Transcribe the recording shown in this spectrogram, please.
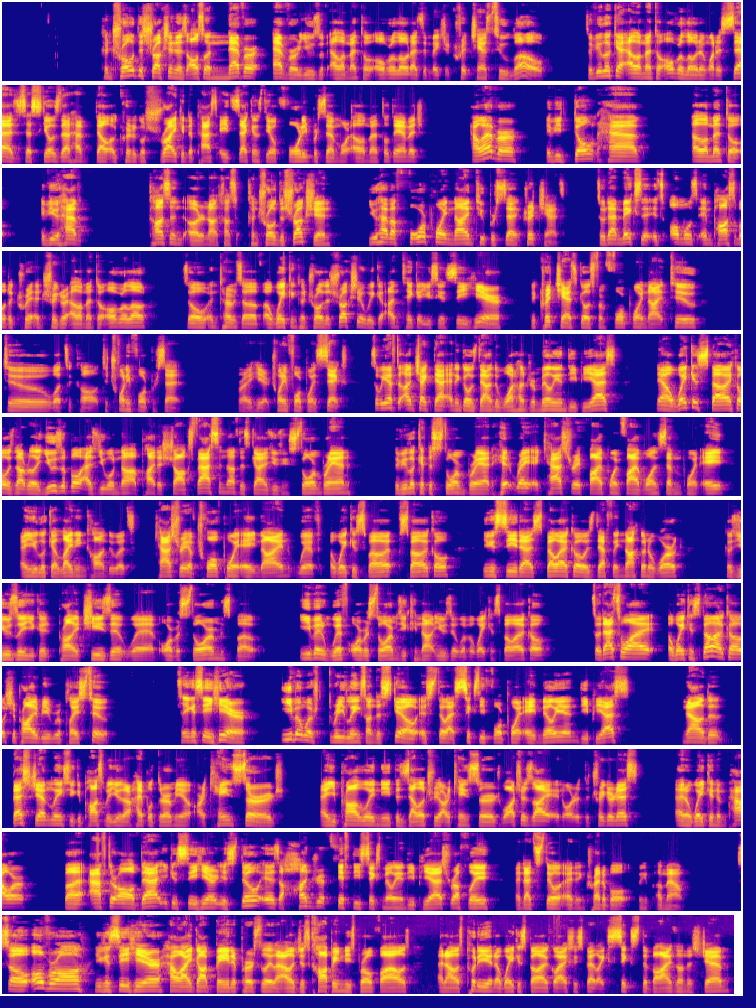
Controlled Destruction is also never ever used with Elemental Overload as it makes your crit chance too low. So if you look at Elemental Overload and what it says, it says skills that have dealt a critical strike in the past 8 seconds deal 40% more elemental damage. However, if you don't have elemental, if you have constant or not constant controlled destruction, you have a 4.92% crit chance. So that makes it it's almost impossible to crit and trigger elemental overload. So in terms of awaken control destruction, we can untake it. You can see here the crit chance goes from 4.92 to what's it called to 24% right here, 24.6. So we have to uncheck that and it goes down to 100 million DPS. Now, Awakened Spell Echo is not really usable as you will not apply the shocks fast enough. This guy is using Storm Brand. If you look at the Storm Brand hit rate and cast rate, 5.51, 7.8, and you look at Lightning Conduits, cast rate of 12.89 with Awakened Spell, Spell Echo, you can see that Spell Echo is definitely not going to work because usually you could probably cheese it with Orb of Storms, but even with Orb of Storms, you cannot use it with Awakened Spell Echo. So that's why Awakened Spell Echo should probably be replaced too. So you can see here, even with three links on the skill, it's still at 64.8 million DPS. Now, the best gem links you could possibly use are Hypothermia, Arcane Surge, and you probably need the Zealotry Arcane Surge Watcher's Eye in order to trigger this, and Awaken Empower. But after all of that, you can see here, it still is 156 million DPS roughly, and that's still an incredible amount. So overall, you can see here how I got baited personally. Like I was just copying these profiles and I was putting in Awaken Spell Echo. I actually spent like six divines on this gem.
